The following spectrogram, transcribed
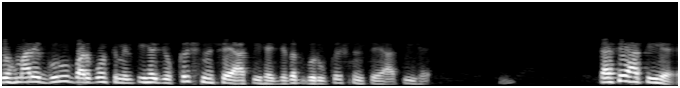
जो हमारे गुरु वर्गों से मिलती है, जो कृष्ण से आती है जगत गुरु कृष्ण से आती है। कैसे आती है?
